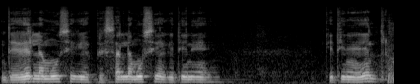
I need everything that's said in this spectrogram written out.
de, ver la música y expresar la música que tiene, que tiene dentro.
